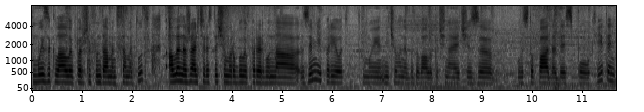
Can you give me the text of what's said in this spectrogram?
Ми заклали перший фундамент саме тут, але на жаль, через те, що ми робили перерву на зимній період, ми нічого не будували, починаючи з листопада, десь по квітень.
